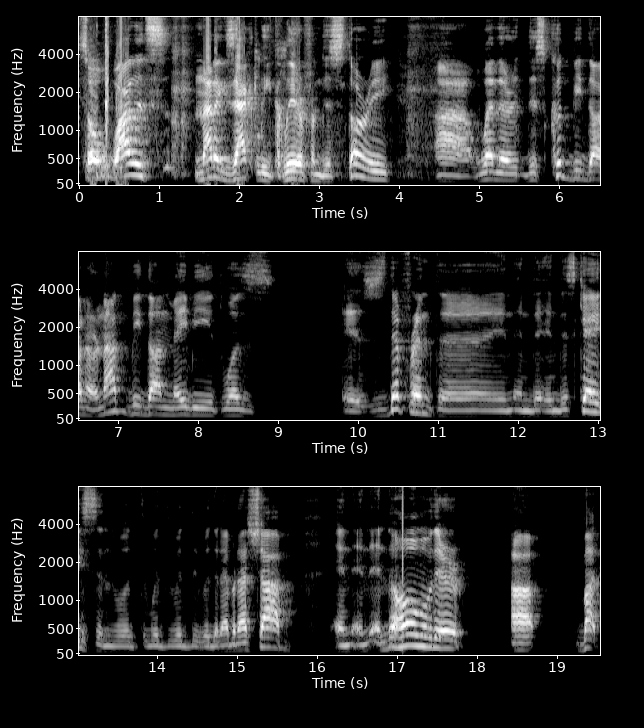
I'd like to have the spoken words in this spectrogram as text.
So while it's not exactly clear from this story uh, whether this could be done or not be done, maybe it was is different uh, in in, the, in this case, and with with with, with Rebbe Rashab, and, and and the home of their, uh, but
